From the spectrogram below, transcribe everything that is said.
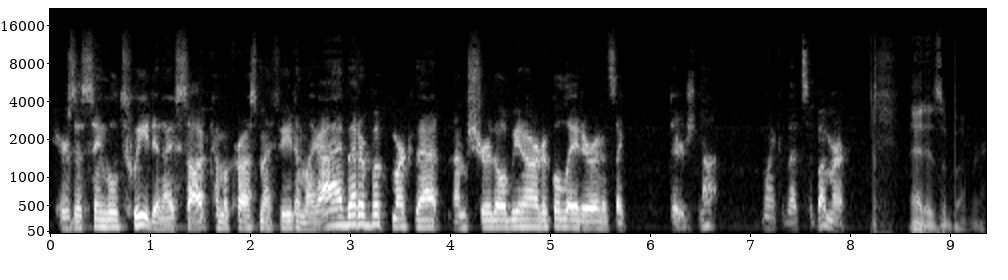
here's a single tweet, and I saw it come across my feed. I'm like, I better bookmark that. I'm sure there'll be an article later, and it's like, there's not. I'm like, that's a bummer. that is a bummer.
